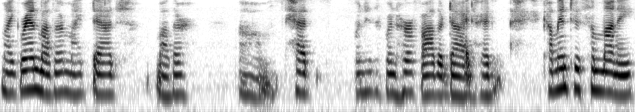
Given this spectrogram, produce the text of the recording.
my grandmother, my dad's mother, um, had when his, when her father died had come into some money,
